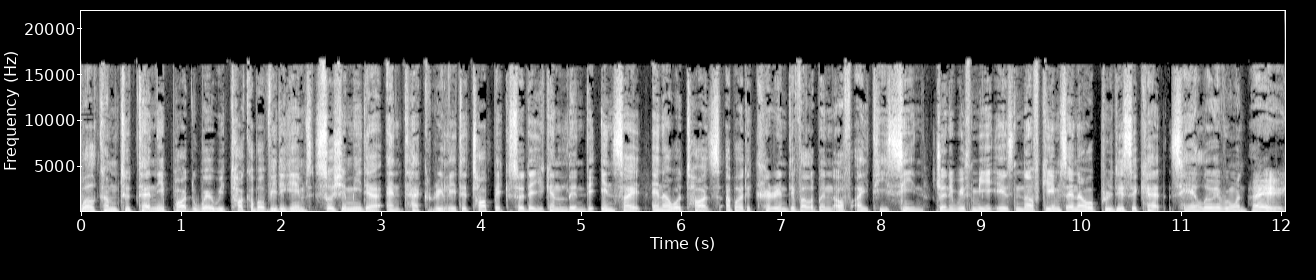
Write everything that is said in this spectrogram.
Welcome to TechniPod, where we talk about video games, social media, and tech related topics so that you can learn the insight and our thoughts about the current development of IT scene. Joining with me is Nuff Games and our producer Kat. Say hello, everyone. Hey,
